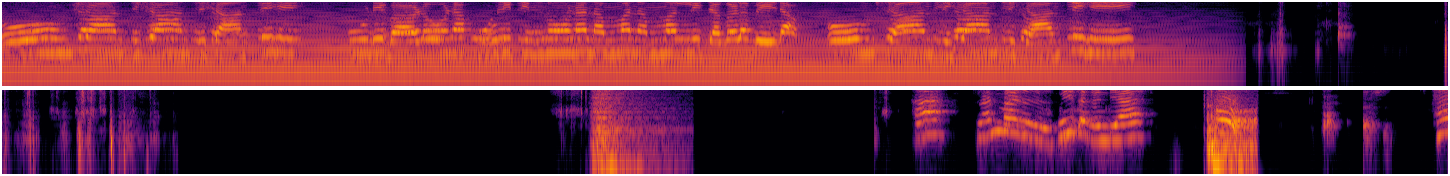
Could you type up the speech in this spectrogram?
ಓಂ ಶಾಂತಿ ಶಾಂತಿ ಶಾಂತಿ. ಕೂಡಿ ಬಾಳೋಣ, ಕೂಡಿ ತಿನ್ನೋಣ, ನಮ್ಮ ನಮ್ಮಲ್ಲಿ ಜಗಳ ಬೇಡ. ಓಂ ಶಾಂತಿ ಶಾಂತಿ ಶಾಂತಿ. ನೀ ತಗೊಂಡ್ಯಾ ಹಾ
